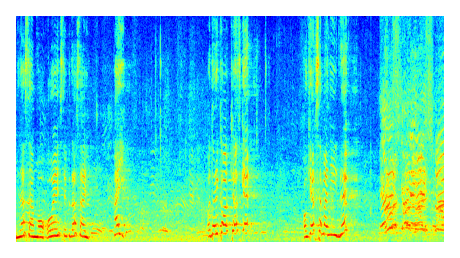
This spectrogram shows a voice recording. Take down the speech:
皆さんも応援してください。はい。踊り子気をつけ。お客様に礼よろしくお願いします。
